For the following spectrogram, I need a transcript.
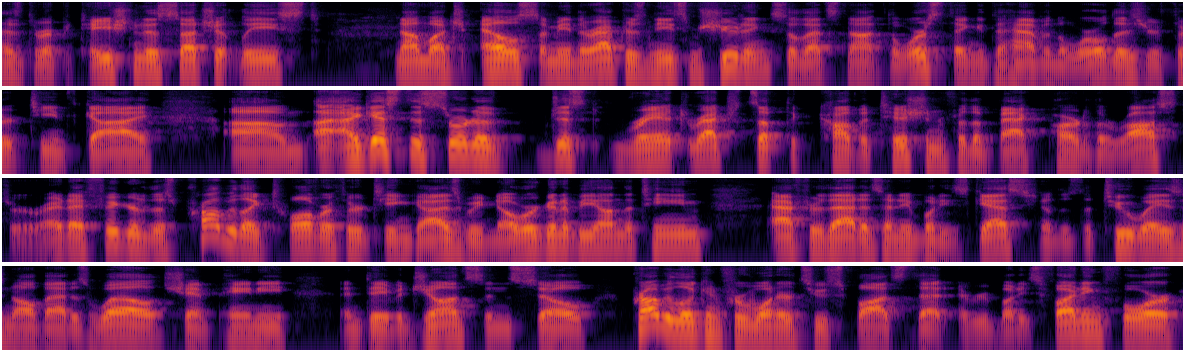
has the reputation as such at least. Not much else. I mean, the Raptors need some shooting, so that's not the worst thing to have in the world as your 13th guy. Um, I, I, guess this sort of just ratchets up the competition for the back part of the roster, right? I figured there's probably like 12 or 13 guys we know are going to be on the team. After that, it's anybody's guess. You know, there's the two ways and all that as well, Champagnie and David Johnson. So probably looking for one or two spots that everybody's fighting for.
